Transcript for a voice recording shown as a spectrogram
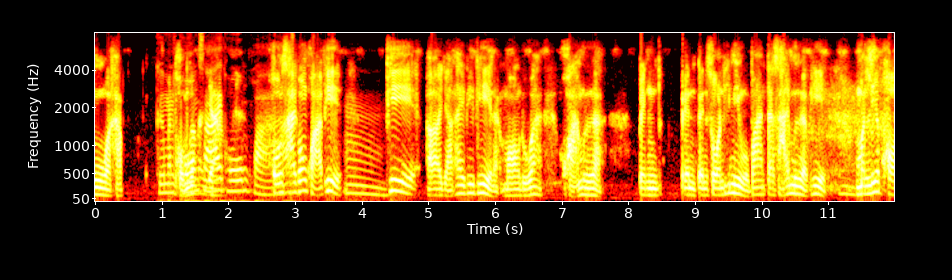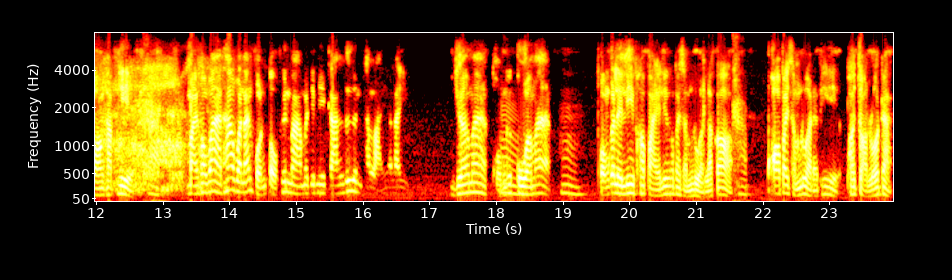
งูอะครับ คือมันผมโค้ก็งพยายามซ้ายโค้งขวา โค้งซ้ายโค้งขวาพี่อืมพี่เอ่ออยากให้พี่ๆน่ะ มองดูว่าขวามืออะเป็นเป็นเป็นโซนที่มีหมู่บ้านแต่ซ้ายมืออะพี่ มันเรียบคลองครับพี่ครับหมายความว่าถ้าวันนั้นฝนตกขึ้นมามันจะมีการลื่นถลายอะไรอีก เยอะมาก ผมก็กลัวมากอืมผมก็เลยรีบเข้าไปรีบเข้าไปสำรวจแล้วก็ครับพอไปสำรวจอะพี่ พอจอดรถอะ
